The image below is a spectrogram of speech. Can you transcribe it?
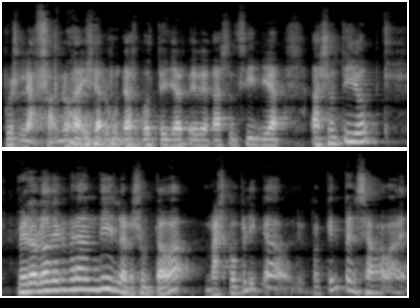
Pues le afanó ahí algunas botellas de Vega Sicilia a su tío, pero lo del brandy le resultaba más complicado, porque él pensaba, ver,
